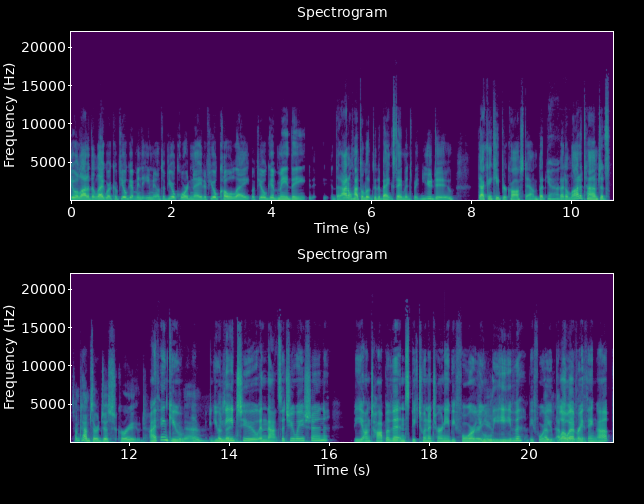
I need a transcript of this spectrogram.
do a lot of the legwork, if you'll get me the emails, if you'll coordinate, if you'll collate, if you'll give me the that I don't have to look through the bank statements, but you do, that can keep your costs down. But Yeah. but a lot of times it's sometimes they're just screwed. I think you You know, you 'Cause they- need to in that situation be on top of it and speak to an attorney before Before you, you- leave, before Oh, you blow absolutely. everything up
